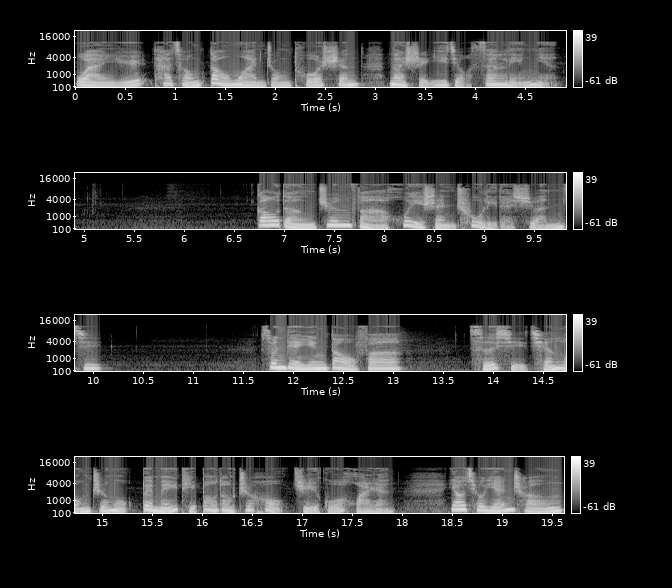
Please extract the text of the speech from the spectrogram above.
晚于他从盗墓案中脱身，那是一九三零年。高等军法会审处理的玄机。孙殿英盗发慈禧、乾隆之墓被媒体报道之后，举国哗然，要求严惩，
